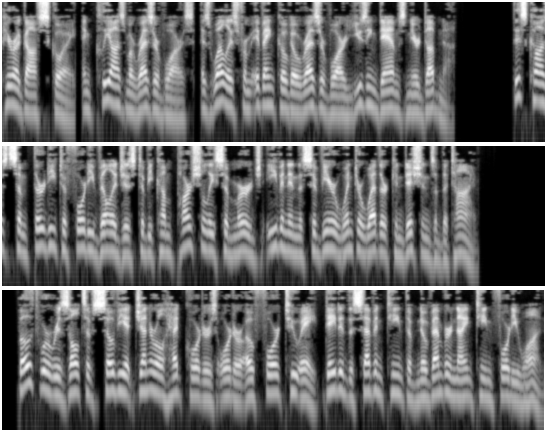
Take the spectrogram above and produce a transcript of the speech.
Pirogovskoy, and Klyazma reservoirs, as well as from Ivankovo Reservoir using dams near Dubna. This caused some 30 to 40 villages to become partially submerged even in the severe winter weather conditions of the time. Both were results of Soviet General Headquarters Order 0428 dated 17 November 1941.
